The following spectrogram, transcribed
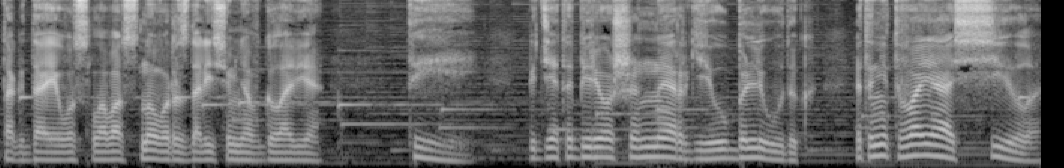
Тогда его слова снова раздались у меня в голове. «Ты где ты берешь энергию, ублюдок? Это не твоя сила.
